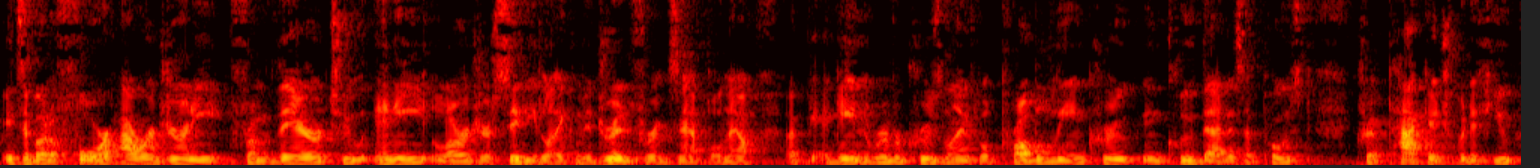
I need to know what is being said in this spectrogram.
it's about a four-hour journey from there to any larger city, like Madrid, for example. Now, again, the River Cruise Lines will probably include, include that as a post-trip package, but if you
